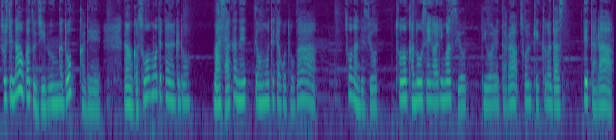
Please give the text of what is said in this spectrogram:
そしてなおかつ自分がどっかで、なんかそう思ってたんやけど、まさかねって思ってたことが、そうなんですよ。その可能性がありますよって言われたら、そういう結果が出す、出たら、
